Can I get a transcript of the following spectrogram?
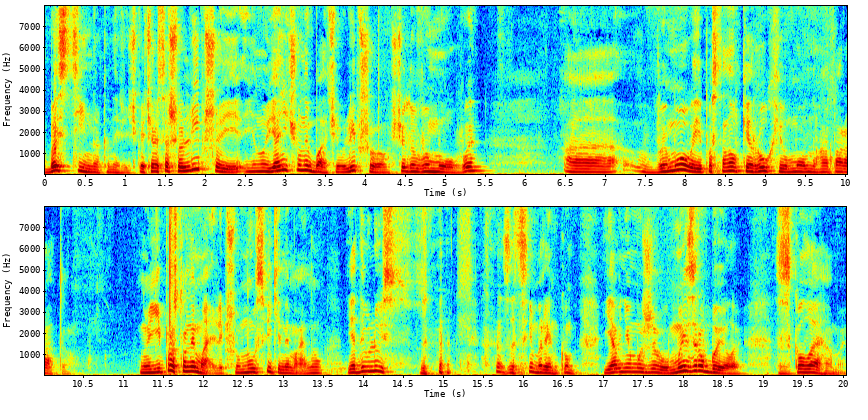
Безцінна книжечка. Через те, що ліпшої, ну, я нічого не бачив, ліпшого щодо вимови, а, вимови і постановки рухів мовного апарату. Ну, її просто немає ліпшого, ну у світі немає. Ну, я дивлюсь за цим ринком, я в ньому живу. Ми зробили з колегами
